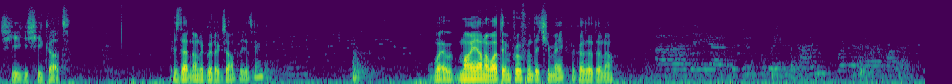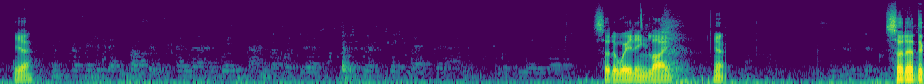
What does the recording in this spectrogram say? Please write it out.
she she got. Is that not a good example? You think? Wha- Mariana, what improvement did she make? Because I don't know. Uh, they uh, reduced the waiting time for the mothers Yeah. because they looked at the process and uh, the waiting time uh, was the, the first thing that uh, was the main uh, So the waiting line. Yeah. So that the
